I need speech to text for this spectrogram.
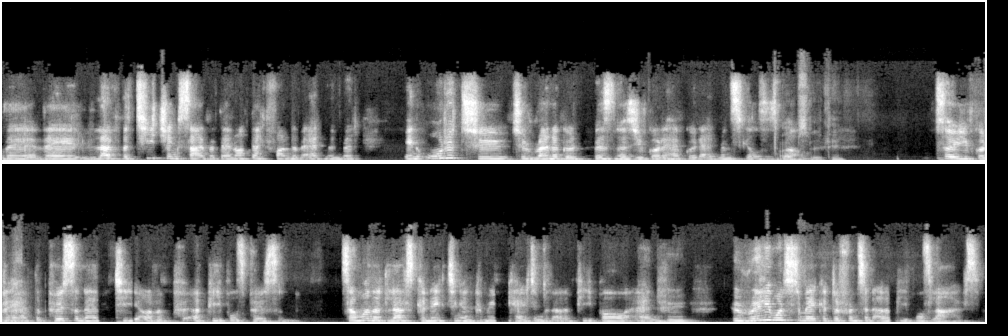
they they love the teaching side, but they're not that fond of admin. But in order to to run a good business, you've got to have good admin skills as well. Absolutely. So you've got to have the personality of a, a people's person, someone that loves connecting and communicating with other people, and who who really wants to make a difference in other people's lives.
